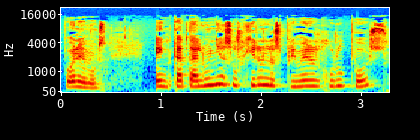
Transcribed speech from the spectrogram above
Ponemos en Cataluña surgieron los primeros grupos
